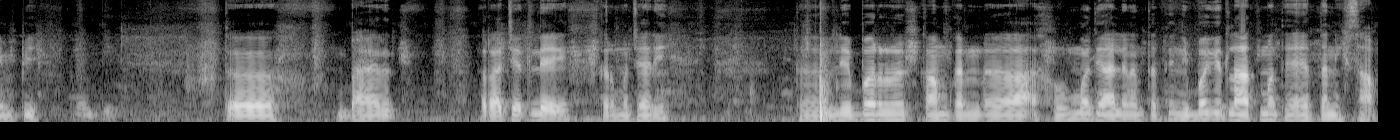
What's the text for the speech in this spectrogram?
एम पी तर बाहेर राज्यातले कर्मचारी तर लेबर काम कर होममध्ये आल्यानंतर त्यांनी बघितलं आत्महत्या येताना साप.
